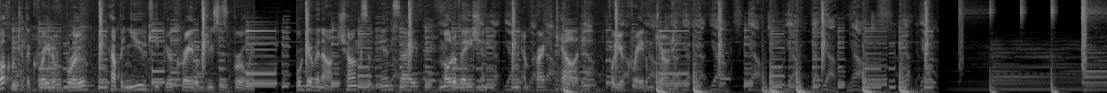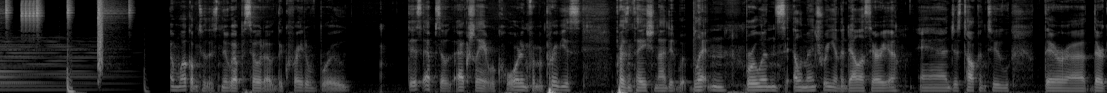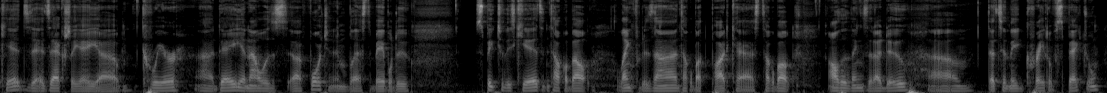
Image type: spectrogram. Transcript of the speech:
Welcome to the Creative Brew, helping you keep your creative juices brewing. We're giving out chunks of insight, motivation, and practicality for your creative journey. And welcome to this new episode of the Creative Brew. This episode is actually a recording from a previous presentation I did with Blanton Bruins Elementary in the Dallas area, and just talking to their uh, their kids. It's actually a uh, career uh, day, and I was uh, fortunate and blessed to be able to speak to these kids and talk about Langford Design, talk about the podcast, talk about all the things that I do um, that's in the creative spectrum,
